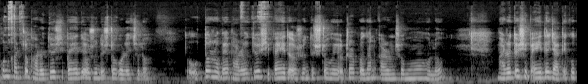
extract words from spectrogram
কোন কার্য ভারতীয় সিপাহীদের অসন্তুষ্ট করেছিল? তো উত্তর হবে, ভারতীয় সিপাহীদের অসন্তুষ্ট হয়ে ওঠার প্রধান কারণসমূহ হলো ভারতীয় সিপাহীদের জাতিগত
